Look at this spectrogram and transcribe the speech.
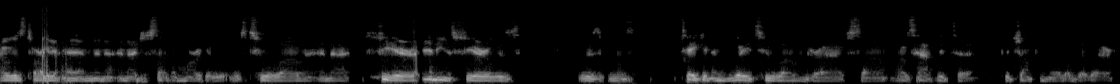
I was targeting him, and, and I just thought the market was too low, and that fear, innings fear, was was was taking him way too low in drafts. So I was happy to to jump him a little bit there.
